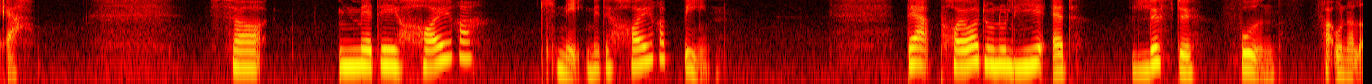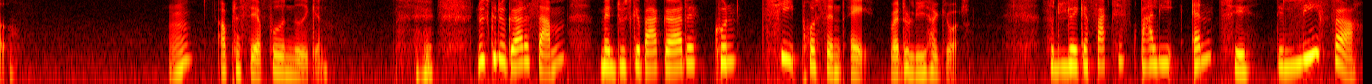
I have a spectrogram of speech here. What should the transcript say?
er. Så med det højre knæ, med det højre ben, der prøver du nu lige at løfte foden fra underlaget. Mm, og placere foden ned igen. nu skal du gøre det samme, men du skal bare gøre det kun 10% af, hvad du lige har gjort. Så du lægger faktisk bare lige an til det lige før,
